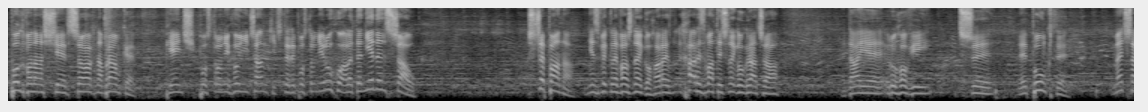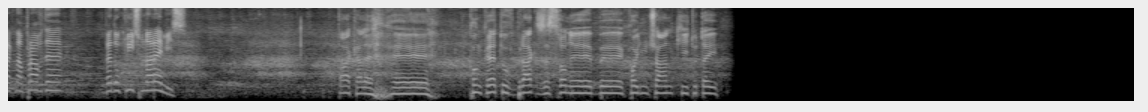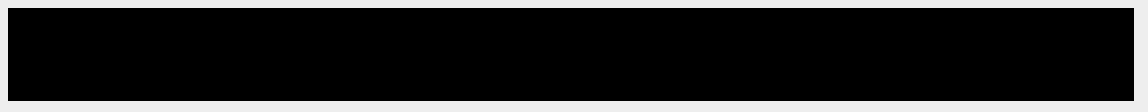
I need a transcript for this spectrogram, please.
po 12 w strzałach na bramkę. 5 po stronie Chojniczanki, 4 po stronie ruchu, ale ten jeden strzał Szczepana, niezwykle ważnego, chary- charyzmatycznego gracza, daje ruchowi 3 punkty. Mecz tak naprawdę według liczb na remis. Tak, ale e, konkretów brak ze strony e, Chojniczanki. Tutaj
